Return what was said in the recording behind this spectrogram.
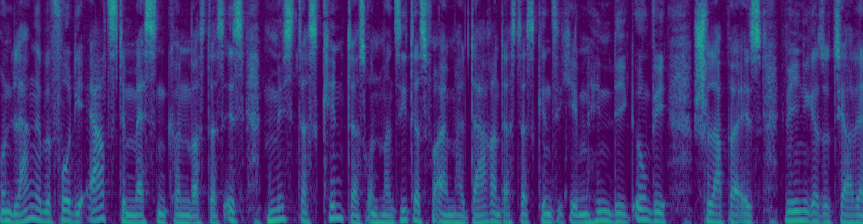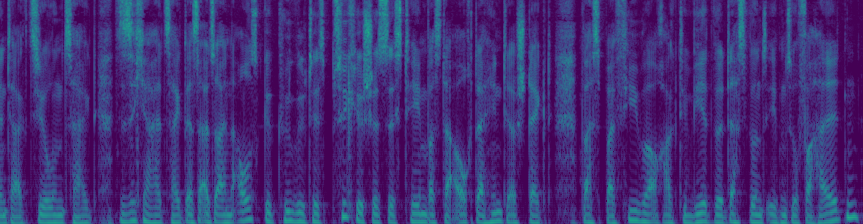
Und lange bevor die Ärzte messen können, was das ist, misst das Kind das. Und man sieht das vor allem halt daran, dass das Kind sich eben hinlegt, irgendwie schlapper ist, weniger soziale Interaktion zeigt, Sicherheit zeigt. Das ist also ein ausgeklügeltes psychisches System, was da auch dahinter steckt, was bei Fieber auch aktiviert wird, dass wir uns eben so verhalten.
